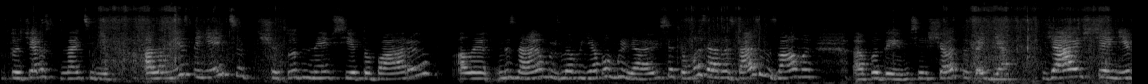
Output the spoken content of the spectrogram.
тобто через 15 днів. Але мені здається, що тут не всі товари, але не знаю, можливо, я помиляюся. Тому зараз разом з вами е, подивимося, що тут є. Я ще їх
